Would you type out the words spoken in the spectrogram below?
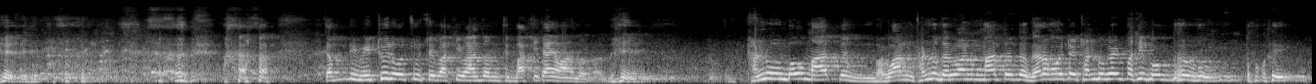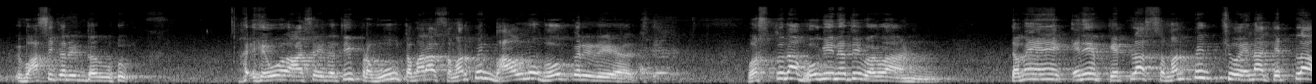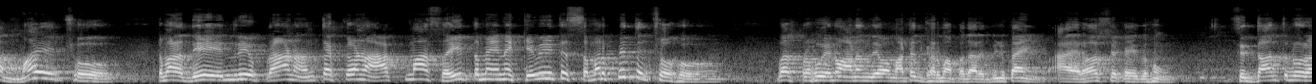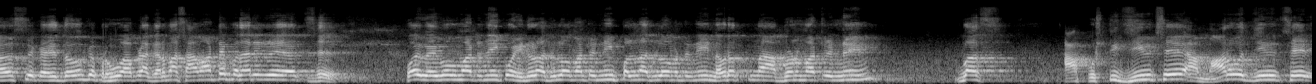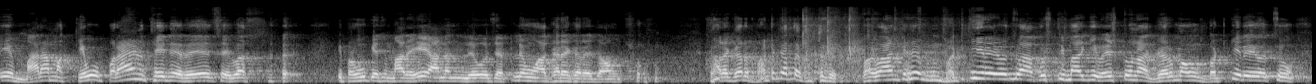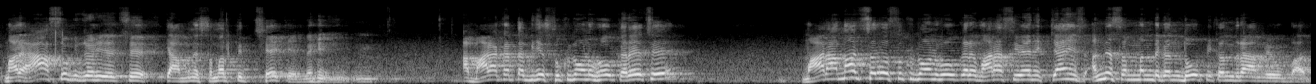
ચપટી મીઠું જ ઓછું છે, બાકી વાંધો નથી. બાકી કાંઈ વાંધો નથી ઠંડુ બહુ મહત્વ ભગવાન ઠંડુ ધરવાનું મહત્વ તો ગરમ હોય તો ઠંડુ કરીને પછી ભોગ ધરવું. વાસી કરીને ધરવું. એવો આશય નથી. પ્રભુ તમારા સમર્પિત ભાવનો ભોગ કરી રહ્યા છે. વસ્તુના ભોગી નથી ભગવાન. તમે એને કેટલા સમર્પિત છો, એના કેટલા મય છો? તમારા દેહ, ઇન્દ્રિય, પ્રાણ, અંતઃકરણ, આત્મા સહિત તમે એને કેવી રીતે સમર્પિત છો? બસ પ્રભુ, એનો આનંદ લેવા માટે જ ઘરમાં પધારે. બીજું કાંઈ આ રહસ્ય કહી દઉં. સિદ્ધાંતનું રહસ્ય કહી દઉં કે પ્રભુ આપણા ઘરમાં શા માટે પધારી રહ્યા છે? કોઈ વૈભવ માટે નહીં, કોઈ હિંડોળા ઝૂલવા માટે નહીં, પલના ઝૂલવા માટે નહીં નવરત્નના આભરણ માટે નહીં. બસ આ પુષ્ટિ જીવ છે, આ મારો જીવ છે, એ મારામાં કેવો પરાયણ થઈને રહે છે, બસ. એ પ્રભુ કહે છે, મારે એ આનંદ લેવો છે, એટલે હું આ ઘરે ઘરે જાઉં છું. ઘરે ઘર ભટકત ભગવાન કહે હું ભટકી રહ્યો છું, આ પુષ્ટિ માર્ગી વૈષ્ણવના ઘરમાં હું ભટકી રહ્યો છું. મારે આ સુખ જોઈએ છે કે આ મને સમર્પિત છે કે નહીં? આ મારા કરતાં બીજે સુખનો અનુભવ કરે છે? મારામાં જ સર્વ સુખનો અનુભવ કરે, મારા સિવાયને ક્યાંય અન્ય સંબંધ ગંધો કંદરામ એવું બાદ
